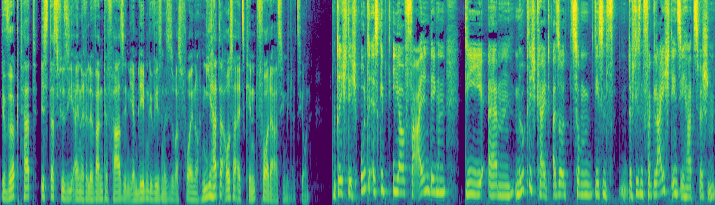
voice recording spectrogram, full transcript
gewirkt hat, ist das für sie eine relevante Phase in ihrem Leben gewesen, weil sie sowas vorher noch nie hatte, außer als Kind vor der Assimilation. Richtig. Und es gibt ihr vor allen Dingen die ähm, Möglichkeit, also zum diesen durch diesen Vergleich, den sie hat zwischen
